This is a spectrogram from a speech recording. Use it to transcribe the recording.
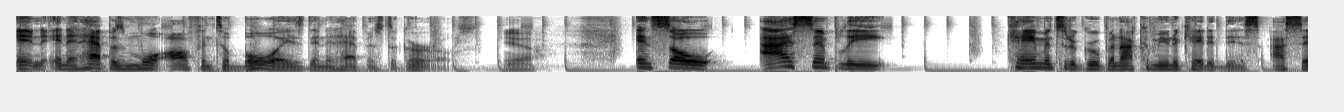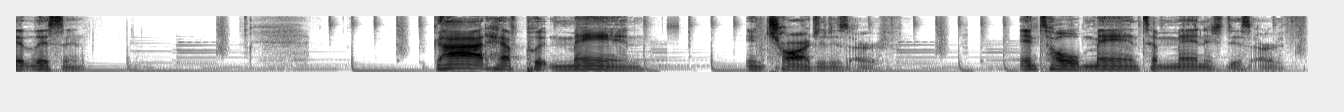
And and it happens more often to boys than it happens to girls. Yeah. And so I simply came into the group and I communicated this. I said, listen, God have put man in charge of this earth and told man to manage this earth.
